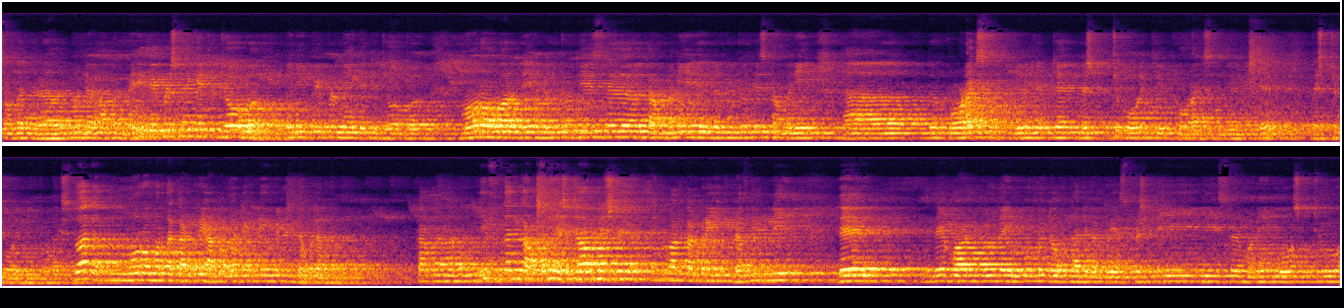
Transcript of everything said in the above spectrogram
so many peoples may get job many people may get job more over due to this company due this company products best quality products best quality products more over the country automatically will develop if the company establish in one country definitely they they want to do the improvement of that country, especially this money goes to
